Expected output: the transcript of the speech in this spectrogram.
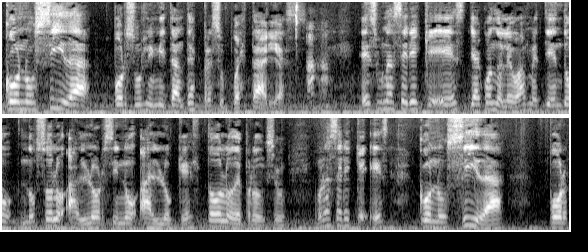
conocida por sus limitantes presupuestarias, Ajá. es una serie que es ya cuando le vas metiendo no solo al lore, sino a lo que es todo lo de producción. Una serie que es conocida por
